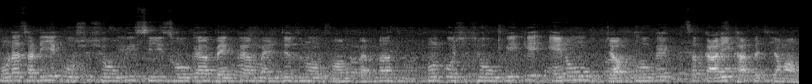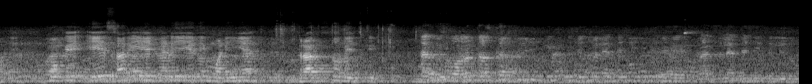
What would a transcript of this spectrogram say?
ਹੁਣ ਸਾਡੀ ਇਹ ਕੋਸ਼ਿਸ਼ ਹੋਊਗੀ ਸੀਜ਼ ਹੋ ਗਿਆ ਬੈਂਕ ਮੈਨੇਜਰਸ ਨੂੰ ਇਨਫੋਰਮ ਕਰਤਾ ਹੁਣ ਕੋਸ਼ਿਸ਼ ਹੋਊਗੀ ਕਿ ਇਹਨੂੰ ਜ਼ਬਤ ਹੋ ਕੇ ਸਰਕਾਰੀ ਖਾਤੇ 'ਚ ਜਮ੍ਹਾਂ ਹੋ ਜਾਏ। ਕਿਉਂਕਿ ਇਹ ਸਾਰੀ ਇਹ ਜਿਹੜੀ ਇਹਦੀ ਮਨੀ ਹੈ ਡਰੱਗ ਤੋਂ ਵੇਚ ਕੇ ਸਰ ਕੋਈ ਫੋਰਨ ਤਸਕਰ ਸੀ ਜਿੱਥੋਂ ਲੈਂਦੇ ਸੀ ਡਰੱਗਸ ਲੈਂਦੇ ਸੀ ਦਿੱਲੀ ਤੋਂ?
